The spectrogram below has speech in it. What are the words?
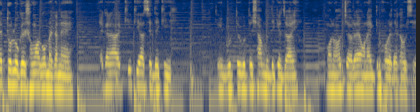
এত লোকের সমাগম এখানে। এখানে আর কি কি আছে দেখি। তো ঘুরতে ঘুরতে সামনের দিকে যাই। মনে হচ্ছে ওরা অনেকদিন পরে দেখা হয়েছে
